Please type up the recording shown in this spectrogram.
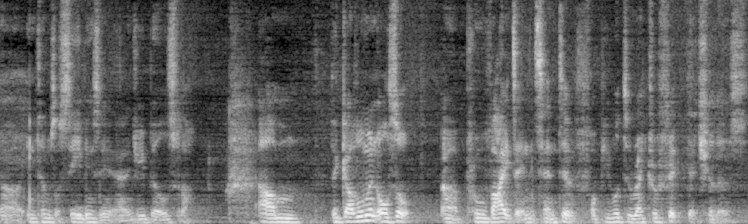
uh, in terms of savings in energy bills. lah. Um, the government also uh, provides an incentive for people to retrofit their chillers.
